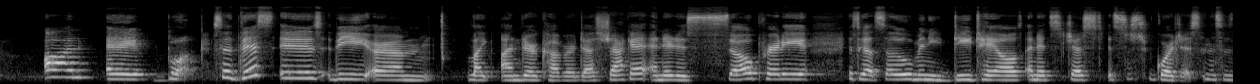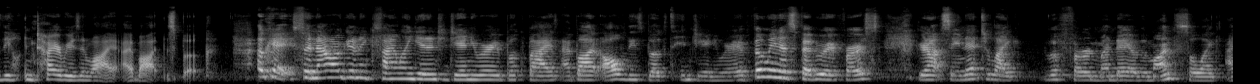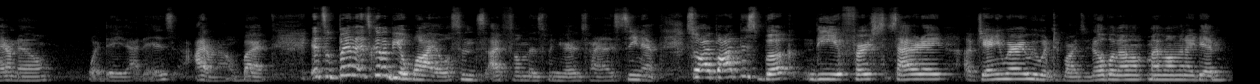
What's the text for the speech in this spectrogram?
on a book. So this is the um, like undercover dust jacket and it is so pretty. It's got so many details and it's just, it's just gorgeous. And this is the entire reason why I bought this book. Okay, so now we're gonna finally get into January book buys. I bought all of these books in January. I'm filming this February 1st. You're not seeing it till like the third Monday of the month, so like, I don't know, what day that is. I don't know, but it's been it's gonna be a while since I filmed this when you guys finally seen it. So I bought this book the first Saturday of January. We went to Barnes & Noble, my mom, my mom and I did.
